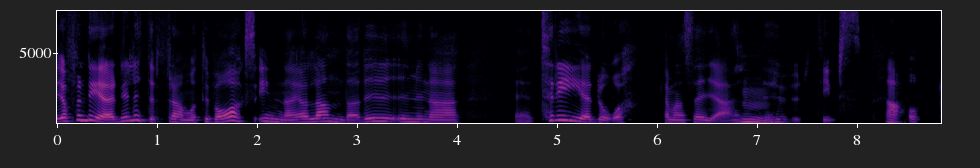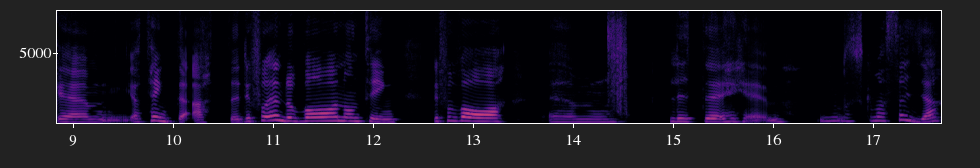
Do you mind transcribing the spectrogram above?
jag funderade lite fram och tillbaks innan jag landade i, i mina eh, tre då kan man säga Mm. huvudtips. Ja. Och ehm, jag tänkte att det får ändå vara någonting, det får vara ehm, lite, vad ska man säga,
